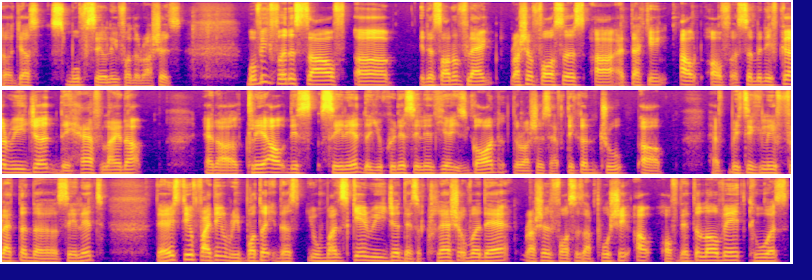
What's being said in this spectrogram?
uh, just smooth sailing for the Russians. Moving further south, uh, in the southern flank, Russian forces are attacking out of a Semenivka region. They have lined up and uh, clear out this salient. The Ukrainian salient here is gone. The Russians have taken through, uh, have basically flattened the salient. There is still fighting reported in the Umanske region. There's a clash over there. Russian forces are pushing out of Netelove towards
